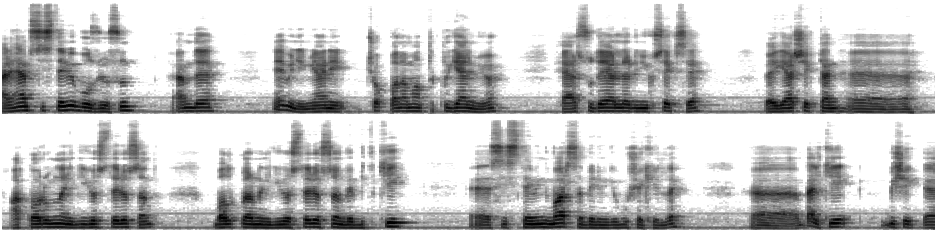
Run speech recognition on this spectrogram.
yani hem sistemi bozuyorsun hem de ne bileyim yani çok bana mantıklı gelmiyor. Eğer su değerlerin yüksekse ve gerçekten e, akvaryumla ilgi gösteriyorsan, balıklarla ilgi gösteriyorsan ve bitki e, sistemin varsa benim gibi bu şekilde e, belki bir şey e,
